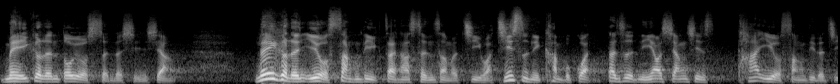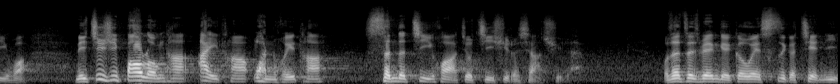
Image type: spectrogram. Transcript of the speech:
每一个人都有神的形象，那个人也有上帝在他身上的计划。即使你看不惯，但是你要相信他也有上帝的计划。你继续包容他、爱他、挽回他，神的计划就继续了下去了。我在这边给各位四个建议：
